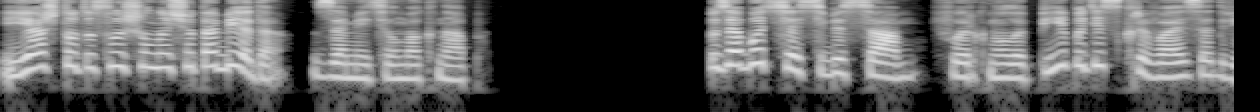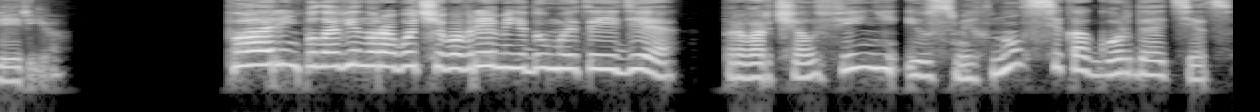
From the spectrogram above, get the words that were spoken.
«Я что-то слышал насчет обеда», — заметил Макнаб. «Позаботься о себе сам», — фыркнула Пибоди, скрываясь за дверью. «Парень половину рабочего времени думает о еде», — проворчал Финни и усмехнулся, как гордый отец.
